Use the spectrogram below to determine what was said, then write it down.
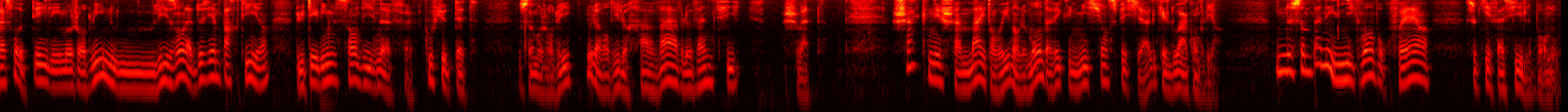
Passons au Télim. Aujourd'hui, nous lisons la deuxième partie hein, du Télim 119, Koufieux de tête. Nous sommes aujourd'hui, nous l'avons dit, le Chavav, le 26 Shvat. Chaque Neshama est envoyé dans le monde avec une mission spéciale qu'elle doit accomplir. Nous ne sommes pas nés uniquement pour faire ce qui est facile pour nous.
